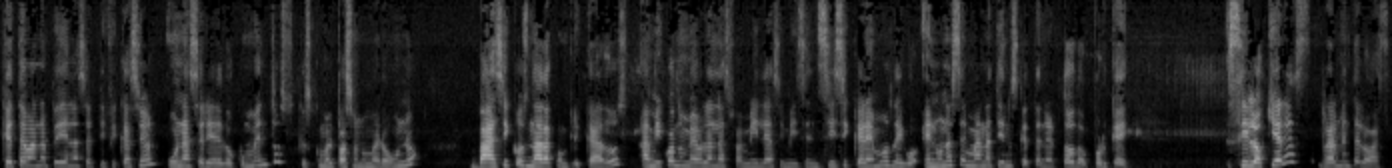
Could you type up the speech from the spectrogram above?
¿Qué te van a pedir en la certificación? Una serie de documentos, que es como el paso número uno, básicos, nada complicados. A mí cuando me hablan las familias y me dicen, sí, sí queremos, le digo, en una semana tienes que tener todo, porque si lo quieres, realmente lo haces.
